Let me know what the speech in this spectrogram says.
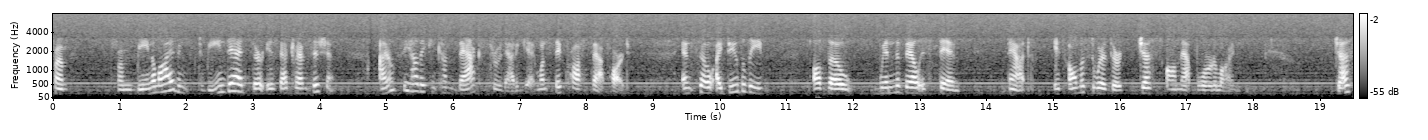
from, from being alive and to being dead, there is that transition. I don't see how they can come back through that again once they cross that part. And so I do believe, although when the veil is thin, that it's almost where they're just on that borderline. just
